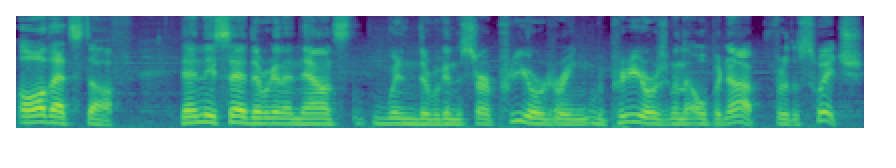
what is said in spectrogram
all that stuff. Then they said they were going to announce when they were going to start pre-ordering. The Pre-orders going to open up for the Switch.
